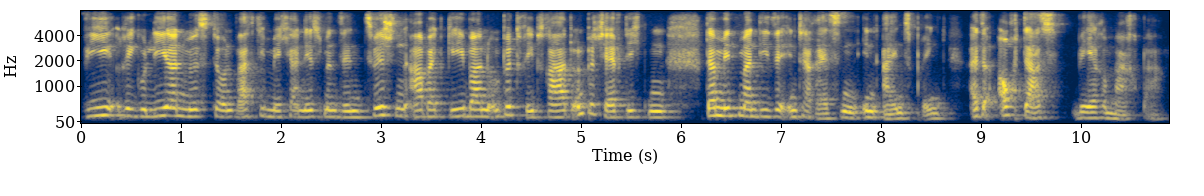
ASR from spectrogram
wie regulieren müsste und was die Mechanismen sind zwischen Arbeitgebern und Betriebsrat und Beschäftigten, damit man diese Interessen in eins bringt. Also auch das wäre machbar.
